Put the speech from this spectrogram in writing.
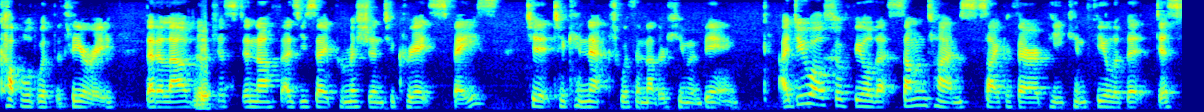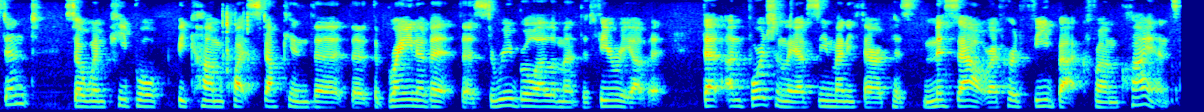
coupled with the theory that allowed me Yeah. just enough, as you say, permission to create space to, to connect with another human being. I do also feel that sometimes psychotherapy can feel a bit distant. So when people become quite stuck in the, the, the brain of it, the cerebral element, the theory of it, that unfortunately I've seen many therapists miss out, or I've heard feedback from clients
